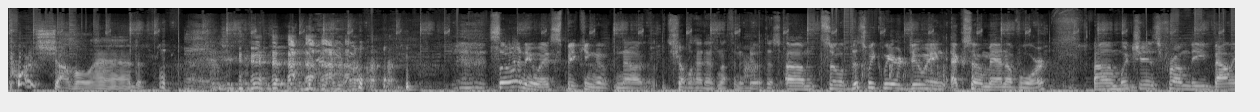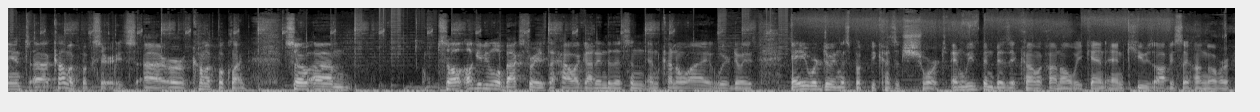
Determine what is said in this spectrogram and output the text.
Poor shovelhead. So anyway, speaking of no, Shovelhead has nothing to do with this. Um, so this week we are doing X-O Manowar, um, which is from the Valiant uh, comic book series uh, or comic book line. So. Um, so I'll, I'll give you a little backstory as to how I got into this and, and kind of why we're doing this. A, we're doing this book because it's short, and we've been busy at Comic Con all weekend, and Q's obviously hungover,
